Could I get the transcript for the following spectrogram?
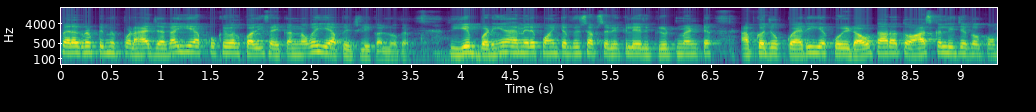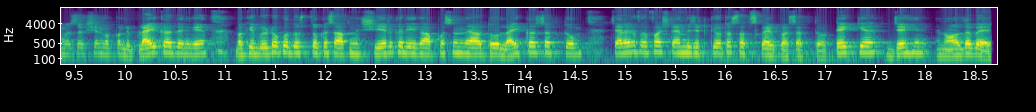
पैराग्राफ टी में पढ़ाया जाएगा, ये आपको केवल क्वालिफाई करना होगा, ये आप इजली कर लोगे। तो ये बढ़िया है मेरे पॉइंट ऑफ़ व्यू से आप सभी के लिए रिक्रूटमेंट आपका जो क्वेरी या कोई डाउट आ रहा तो आज कर लीजिएगा कॉमेंट सेक्शन में अपन रिप्लाई कर देंगे। बाकी वीडियो को दोस्तों के साथ में शेयर करिएगा पसंद आया तो लाइक कर सकते हो। चैनल पर फ़र्स्ट टाइम विज़िट किया तो सब्सक्राइब कर सकते हो। टेक केयर जय हिंद एंड ऑल द बेस्ट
